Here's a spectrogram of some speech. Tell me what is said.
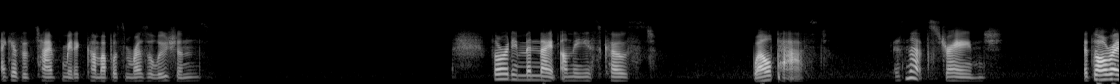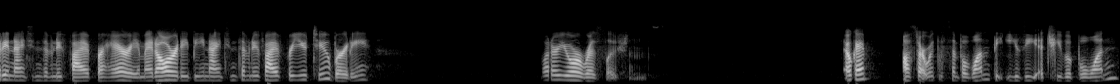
I guess it's time for me to come up with some resolutions. It's already midnight on the East Coast. Well past. Isn't that strange? It's already 1975 for Harry. It might already be 1975 for you too, Bertie. What are your resolutions? Okay, I'll start with the simple one, the easy, achievable one.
